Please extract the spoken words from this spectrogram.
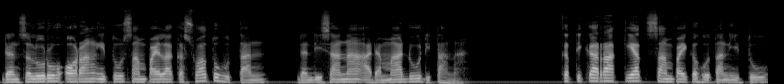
Dan seluruh orang itu sampailah ke suatu hutan, dan di sana ada madu di tanah. Ketika rakyat sampai ke hutan itu,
